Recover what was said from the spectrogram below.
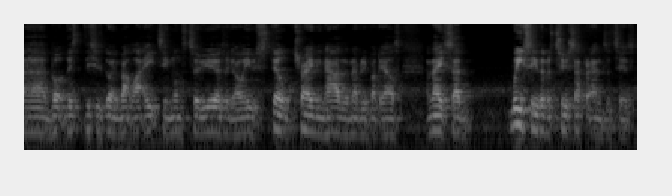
uh, but this this is going back like 18 months, two years ago. He was still training harder than everybody else. And they said, we see them as two separate entities.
